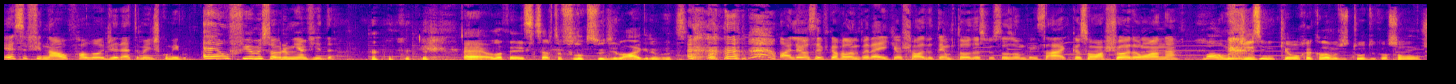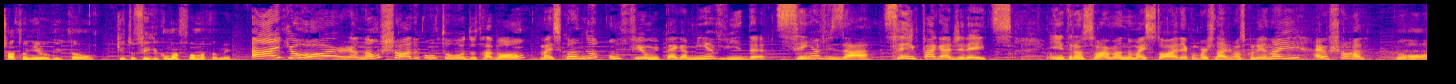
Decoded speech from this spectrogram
Esse final falou diretamente comigo. É o filme sobre a minha vida. É, eu notei esse certo fluxo de lágrimas. Olha, você fica falando por aí que eu choro o tempo todo, as pessoas vão pensar que eu sou uma chorona. Bom, dizem que eu reclamo de tudo, que eu sou um chatonildo, então que tu fique com uma fama também. Ai, que horror! Eu não choro com tudo, tá bom? Mas quando um filme pega a minha vida sem avisar, sem pagar direitos e transforma numa história com personagem masculino, aí, aí eu choro. Oh.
